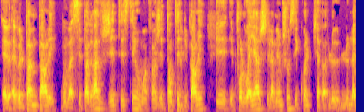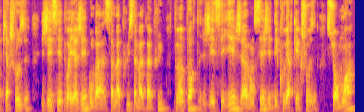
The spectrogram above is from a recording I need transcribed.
elle, elle, veut pas me parler. Bon, bah, c'est pas grave, j'ai testé au moins, enfin, j'ai tenté de lui parler. Et, pour le voyage, c'est la même chose. C'est quoi le pire, le, la pire chose? J'ai essayé de voyager, bon, bah, ça m'a plu, ça m'a pas plu. Peu importe, j'ai essayé, j'ai avancé, j'ai découvert quelque chose sur moi.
